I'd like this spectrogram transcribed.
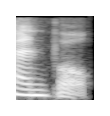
handball.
